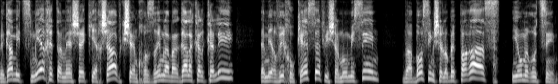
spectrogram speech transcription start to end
וגם הצמיח את המשק, כי עכשיו, כשהם חוזרים למעגל הכלכלי, הם ירוויחו כסף, ישלמו מיסים, והבוסים שלו בפרס יהיו מרוצים.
